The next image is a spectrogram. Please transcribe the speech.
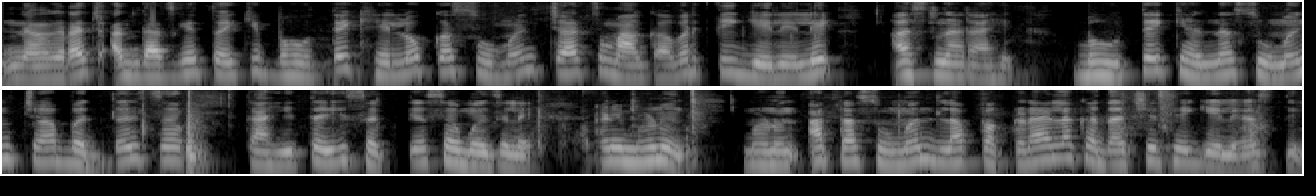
नागराज अंदाज घेतोय की बहुतेक हे लोक सुमनच्याच मागावरती गेलेले असणार आहेत. बहुतेक यांना सुमनच्या बद्दलचं काहीतरी सत्य समजलंय. आणि म्हणून म्हणून आता सुमनला पकडायला कदाचित हे गेले असतील.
